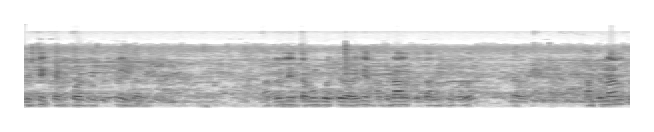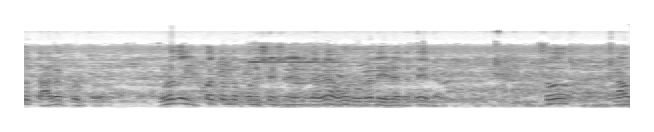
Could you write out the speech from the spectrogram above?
ಡಿಸ್ಟಿಕ್ ಹೆಡ್ ಕ್ವಾರ್ಟರ್ ಬಿಟ್ಟು ಇದ್ದಾವೆ ಅದರಲ್ಲಿ ತಮಗೆ ಗೊತ್ತಿರೋ ಹಾಗೆ ಹದಿನಾಲ್ಕು ತಾಲೂಕುಗಳು ಇದ್ದಾವೆ ಹದಿನಾಲ್ಕು ತಾಲೂಕು ಬಿಟ್ಟು ಉಳಿದು ಇಪ್ಪತ್ತೊಂದು ಪೊಲೀಸ್ ಸ್ಟೇಷನ್ ಏನಿದ್ದಾವೆ ಅವು ರೂರಲ್ ಏರಿಯಾದಲ್ಲೇ ಇದ್ದಾವೆ ಸೊ ನಾವು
